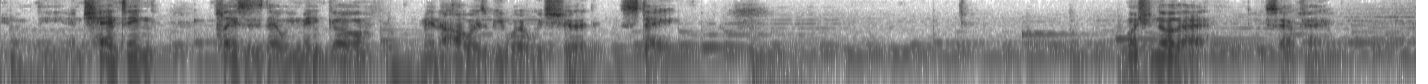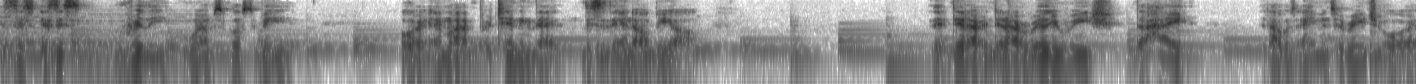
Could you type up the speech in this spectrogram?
you know the enchanting places that we may go may not always be where we should stay. Once you know that, you say, okay, is this is this really where I'm supposed to be? Or am I pretending that this is the end all be all? Did I did I really reach the height that I was aiming to reach or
